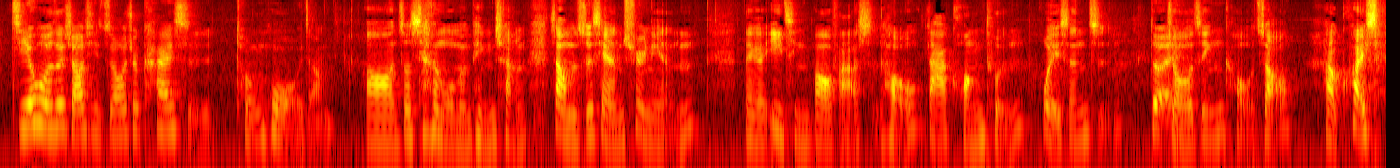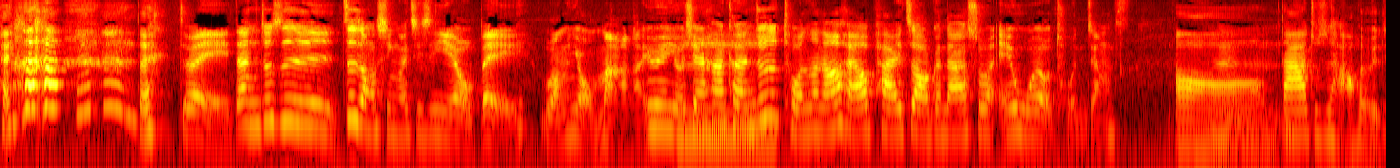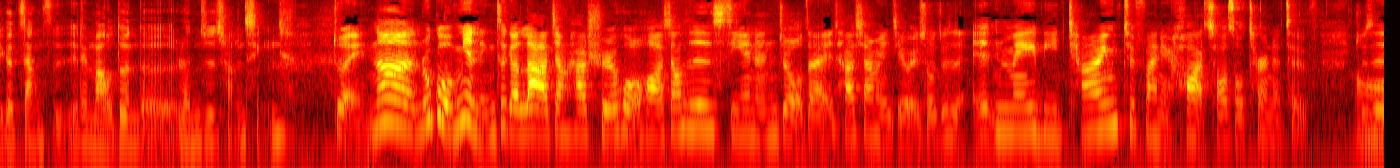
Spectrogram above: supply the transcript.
接获这个消息之后就开始囤货这样。哦，就像我们平常，像我们之前去年。那个疫情爆发的时候，大家狂囤卫生纸、对酒精、口罩，还有快筛。对对，但就是这种行为其实也有被网友骂了，因为有些人他可能就是囤了，嗯、然后还要拍照跟大家说：“哎，我有囤。”这样子。哦，嗯、大家就是好像会有一个这样子有点矛盾的人之常情。对，那如果面临这个辣酱它缺货的话，像是 CNN 就有在它下面结尾说，就是 It may be time to find a hot sauce alternative，就是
